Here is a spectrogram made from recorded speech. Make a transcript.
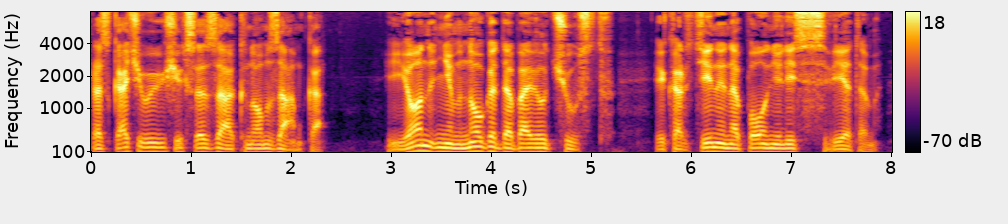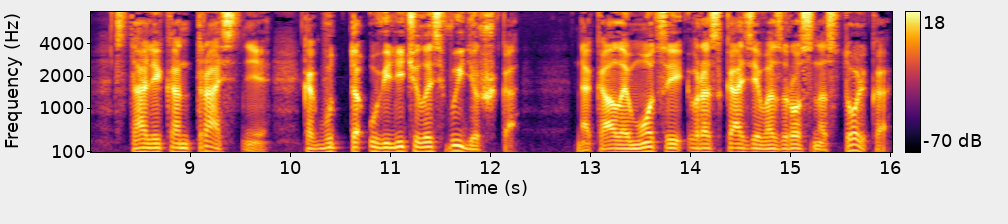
раскачивающихся за окном замка. И он немного добавил чувств, и картины наполнились светом, стали контрастнее, как будто увеличилась выдержка. Накал эмоций в рассказе возрос настолько,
